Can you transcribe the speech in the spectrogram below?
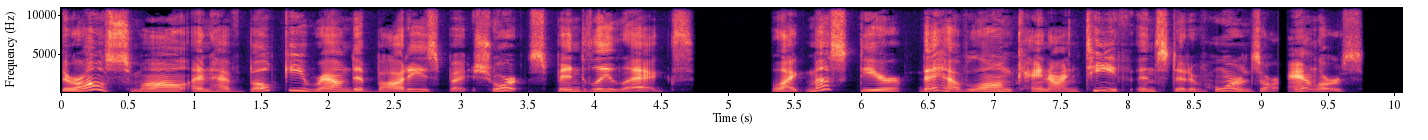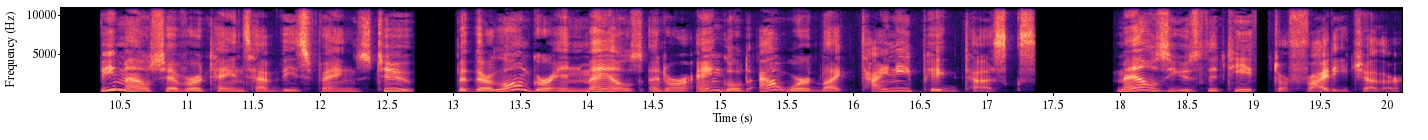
They're all small and have bulky, rounded bodies but short, spindly legs. Like musk deer, they have long canine teeth instead of horns or antlers. Female chevrotains have these fangs too, but they're longer in males and are angled outward like tiny pig tusks. Males use the teeth to fight each other.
